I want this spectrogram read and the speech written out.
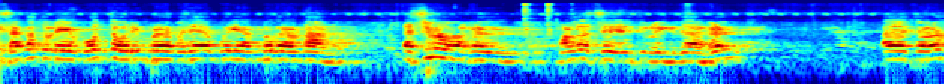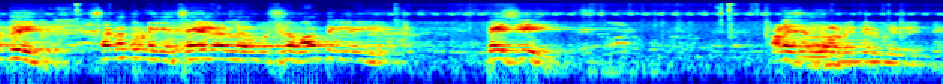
சங்கத்துடைய மூத்த உறுப்பினர் மரியாதைக்குரிய அன்புக்குரிய அண்ணார் லட்சுமி அவர்கள் மலர் செலுத்திக் கொண்டிருக்கிறார்கள். அதைத் தொடர்ந்து சங்கத்துடைய செயலாளர் ஒரு சில வார்த்தைகளை பேசி மலை செலுத்த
